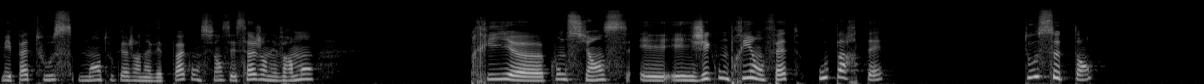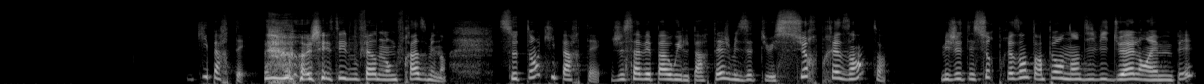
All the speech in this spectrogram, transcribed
mais pas tous. Moi, en tout cas, j'en avais pas conscience. Et ça, j'en ai vraiment pris euh, conscience et, j'ai compris en fait où partait tout ce temps qui partait. j'ai essayé de vous faire une longue phrase, mais non. Ce temps qui partait, je ne savais pas où il partait. Je me disais, tu es surprésente, mais j'étais surprésente un peu en individuel, en MP,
